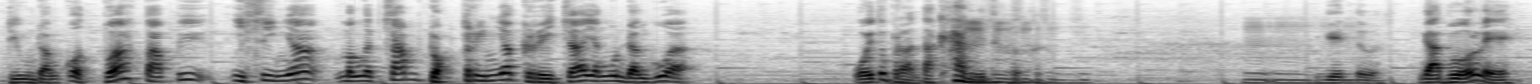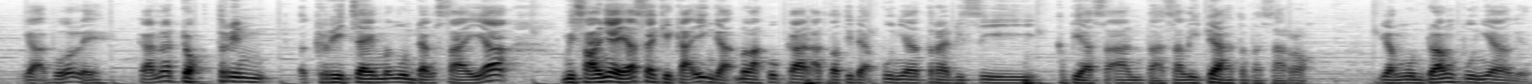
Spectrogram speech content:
Diundang khotbah tapi isinya mengecam doktrinnya gereja yang ngundang gua. Wah itu berantakan itu. Hmm. gitu nggak boleh nggak boleh. Karena doktrin gereja yang mengundang saya misalnya ya saya GKI nggak melakukan atau tidak punya tradisi kebiasaan bahasa lidah atau bahasa roh. Yang ngundang punya gitu.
